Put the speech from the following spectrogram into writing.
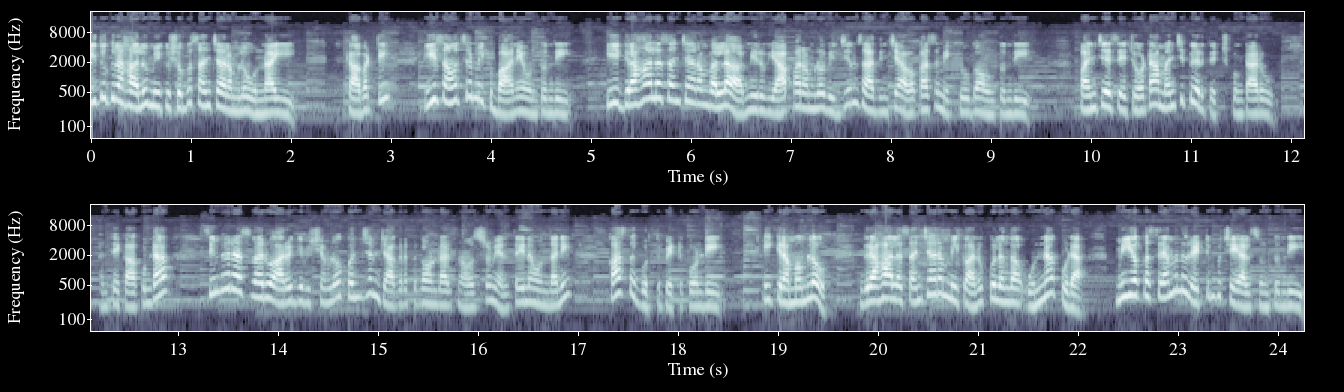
ఐదు గ్రహాలు మీకు శుభ సంచారంలో ఉన్నాయి. కాబట్టి ఈ సంవత్సరం మీకు బానే ఉంటుంది. ఈ గ్రహాల సంచారం వల్ల మీరు వ్యాపారంలో విజయం సాధించే అవకాశం ఎక్కువగా ఉంటుంది. పనిచేసే చోట మంచి పేరు తెచ్చుకుంటారు. అంతేకాకుండా సింహరాశి వారు ఆరోగ్య విషయంలో కొంచెం జాగ్రత్తగా ఉండాల్సిన అవసరం ఎంతైనా ఉందని కాస్త గుర్తుపెట్టుకోండి ఈ క్రమంలో గ్రహాల సంచారం మీకు అనుకూలంగా ఉన్నా కూడా మీ యొక్క శ్రమను రెట్టింపు చేయాల్సి ఉంటుంది.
